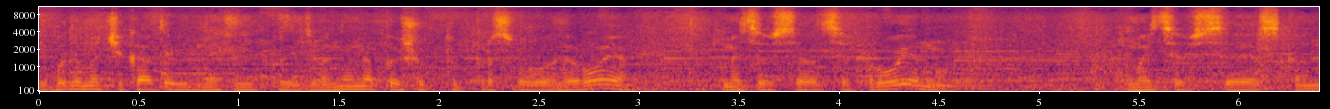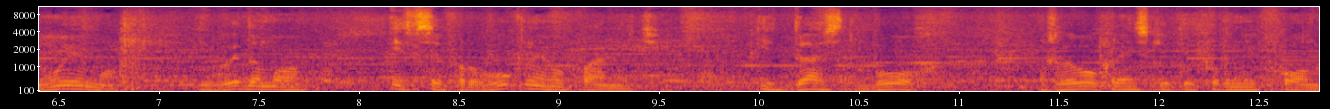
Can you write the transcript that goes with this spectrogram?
і будемо чекати від них відповіді. Вони напишуть тут про свого героя. Ми це все оцифруємо. Ми це все скануємо і видамо і цифрову книгу пам'яті, і дасть Бог, можливо, Український культурний фонд,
